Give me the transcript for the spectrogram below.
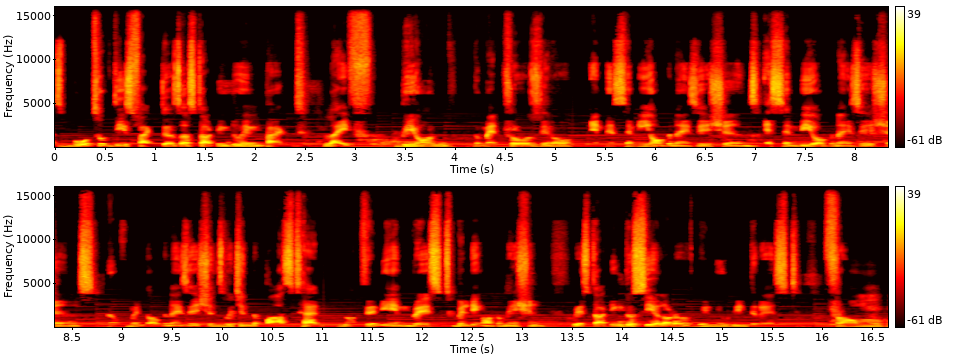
as both of these factors are starting to impact life beyond the metros, you know, MSME organizations, SMB organizations, government organizations, which in the past had not really embraced building automation, we're starting to see a lot of renewed interest from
